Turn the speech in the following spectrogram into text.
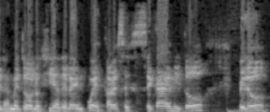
de las metodologías de la encuesta. A veces se caen y todo, pero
